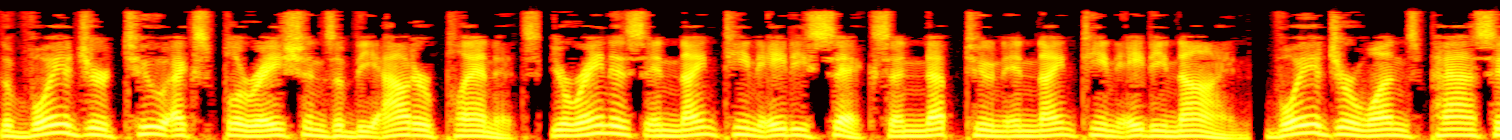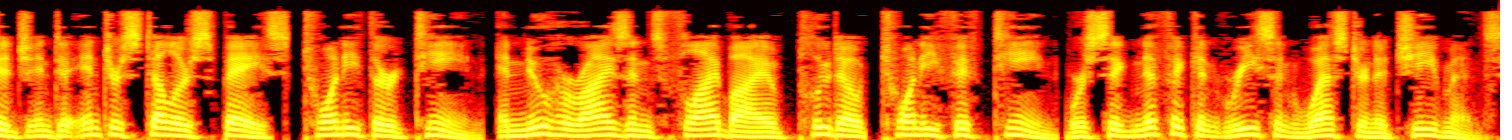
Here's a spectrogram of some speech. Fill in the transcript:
the Voyager 2 explorations of the outer planets Uranus in 1986 and Neptune in 1989, Voyager 1's passage into interstellar space 2013, and New Horizons flyby of Pluto 2015 were significant recent Western achievements.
